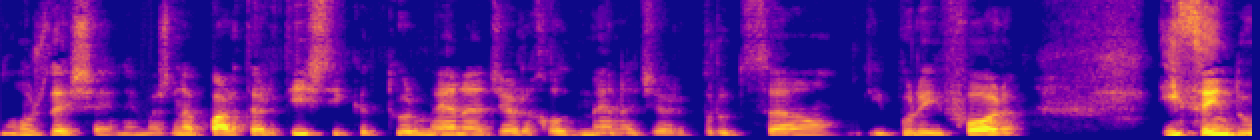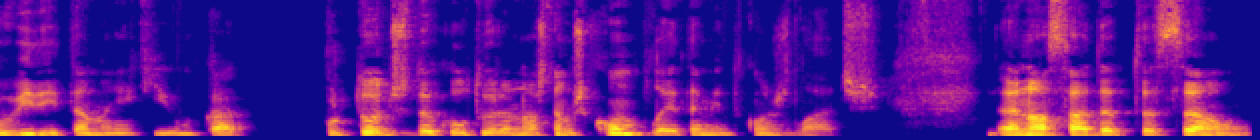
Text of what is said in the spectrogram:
não os deixei, né? mas na parte artística, tour manager, road manager, produção e por aí fora. E sem dúvida, e também aqui um bocado por todos da cultura, nós estamos completamente congelados. A nossa adaptação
